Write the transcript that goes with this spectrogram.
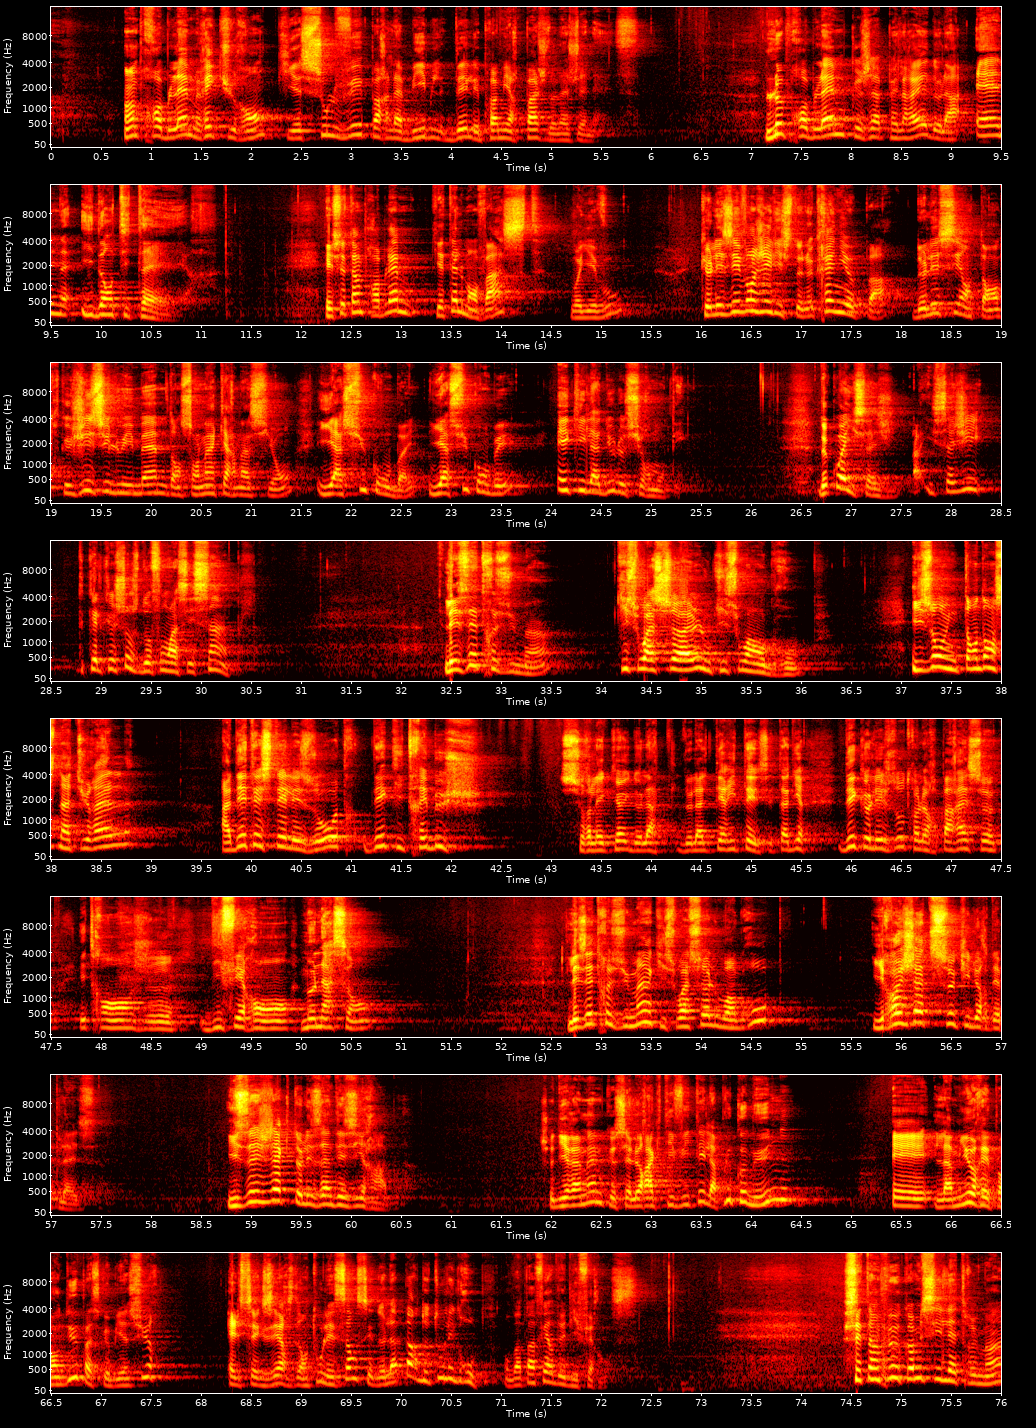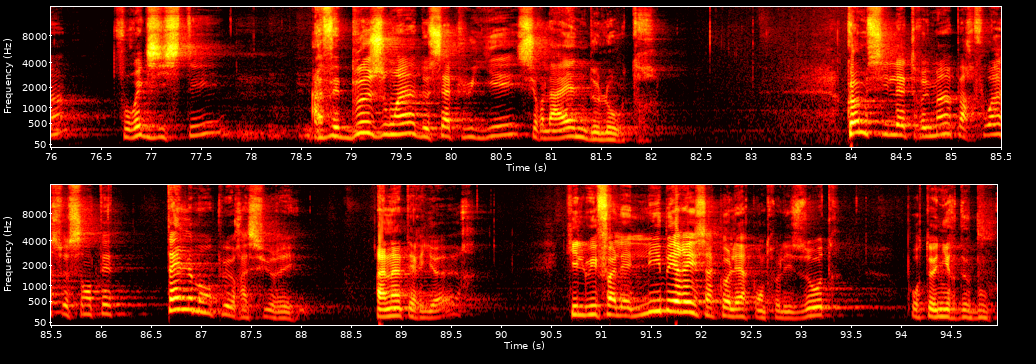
un problème récurrent qui est soulevé par la Bible dès les premières pages de la Genèse. Le problème que j'appellerais de la haine identitaire. Et c'est un problème qui est tellement vaste, voyez-vous, que les évangélistes ne craignent pas de laisser entendre que Jésus lui-même, dans son incarnation, y a succombé, y a succombé et qu'il a dû le surmonter. De quoi il s'agit? Ah, Il s'agit de quelque chose de fond assez simple. Les êtres humains, qu'ils soient seuls ou qu'ils soient en groupe, ils ont une tendance naturelle à détester les autres dès qu'ils trébuchent sur l'écueil de l'altérité, c'est-à-dire dès que les autres leur paraissent étranges, différents, menaçants. Les êtres humains, qu'ils soient seuls ou en groupe, ils rejettent ceux qui leur déplaisent. Ils éjectent les indésirables. Je dirais même que c'est leur activité la plus commune et la mieux répandue parce que bien sûr, elle s'exerce dans tous les sens et de la part de tous les groupes. On ne va pas faire de différence. C'est un peu comme si l'être humain, pour exister, avait besoin de s'appuyer sur la haine de l'autre. Comme si l'être humain parfois se sentait tellement peu rassuré à l'intérieur qu'il lui fallait libérer sa colère contre les autres pour tenir debout.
